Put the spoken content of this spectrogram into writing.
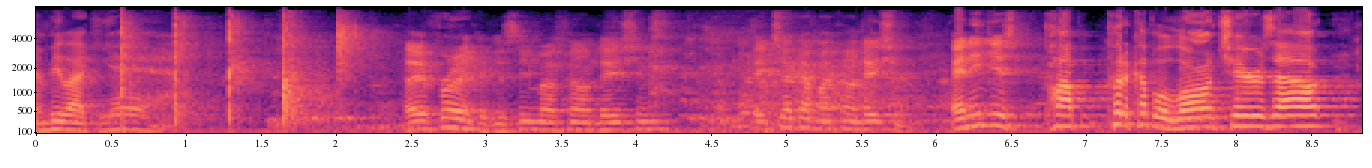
and be like, yeah. Hey Frank, have you seen my foundation? Hey, check out my foundation. And then just pop, put a couple of lawn chairs out,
